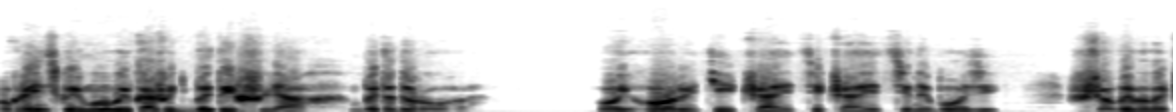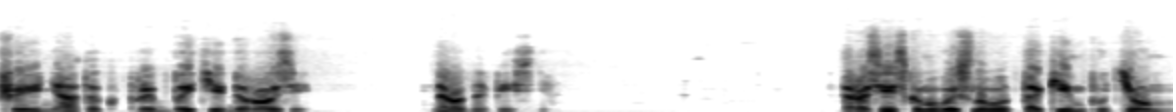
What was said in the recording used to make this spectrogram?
українською мовою кажуть битий шлях, бита дорога. Ой горе ті чайці, чайці небозі, що вивела чайняток при битій дорозі. Народна пісня. Російському вислову таким путем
